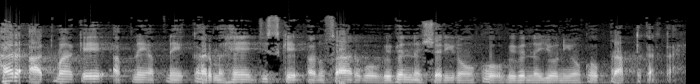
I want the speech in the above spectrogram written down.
हर आत्मा के अपने अपने कर्म हैं, जिसके अनुसार वो विभिन्न शरीरों को, विभिन्न योनियों को प्राप्त करता है।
